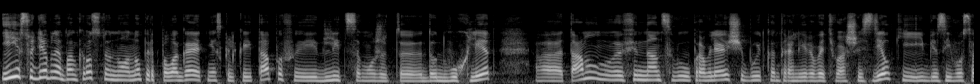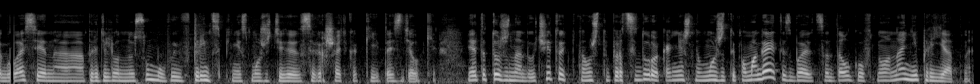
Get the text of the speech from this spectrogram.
И судебное банкротство, ну, оно предполагает несколько этапов и длится, может, э, до двух лет. Э, Там финансовый управляющий будет контролировать ваши сделки, и без его согласия на определенную сумму вы, в принципе, не сможете совершать какие-то сделки. И это тоже надо учитывать, потому что процедура, конечно, может и помогает избавиться от долгов, но она неприятная.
